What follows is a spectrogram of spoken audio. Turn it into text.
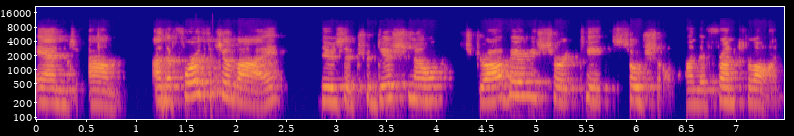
And um, on the 4th of July, there's a traditional strawberry shortcake social on the front lawn.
